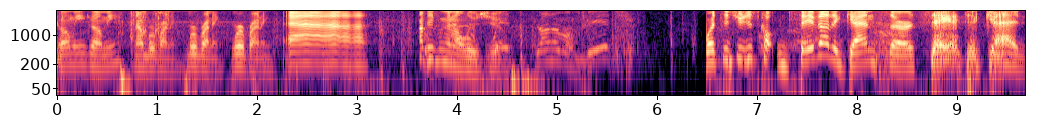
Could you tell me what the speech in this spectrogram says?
Go me, go me. Now we're running. We're running. We're running. Ah. I'm not even gonna lose you. Son of a bitch! What did you just call? Say that again, sir. Say it again.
